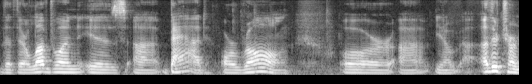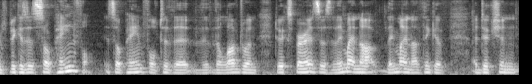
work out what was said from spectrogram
that their loved one is uh, bad or wrong or uh, you know other terms because it's so painful. It's so painful to the, the, the loved one to experience this, and they might not they might not think of addiction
